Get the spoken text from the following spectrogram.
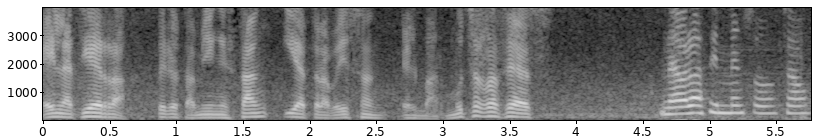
en la tierra, pero también están y atraviesan el mar. Muchas gracias. Un abrazo inmenso, chao.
